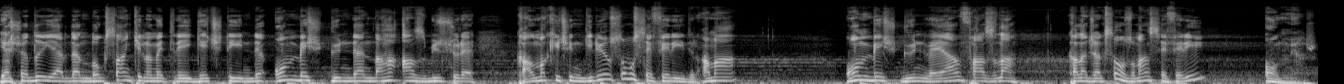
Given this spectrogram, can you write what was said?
yaşadığı yerden 90 kilometreyi geçtiğinde 15 günden daha az bir süre kalmak için gidiyorsa bu seferidir. Ama 15 gün veya fazla kalacaksa o zaman seferi olmuyor.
